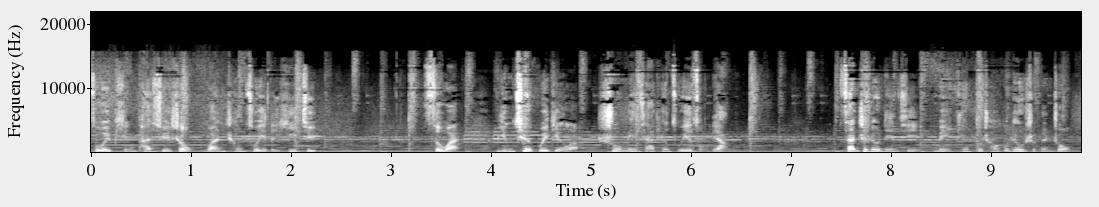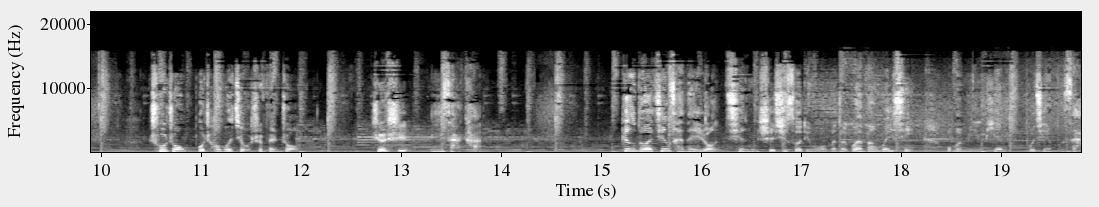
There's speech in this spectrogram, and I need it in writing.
作为评判学生完成作业的依据。此外，明确规定了书面家庭作业总量。三至六年级每天不超过六十分钟，初中不超过九十分钟，这事你咋看？更多精彩内容，请持续锁定我们的官方微信，我们明天不见不散。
